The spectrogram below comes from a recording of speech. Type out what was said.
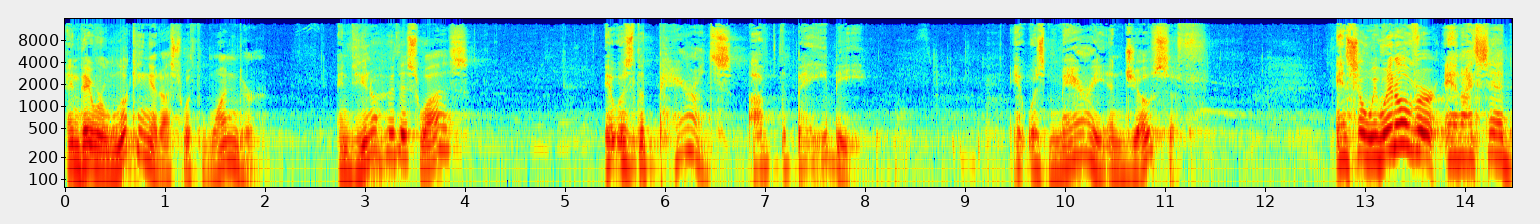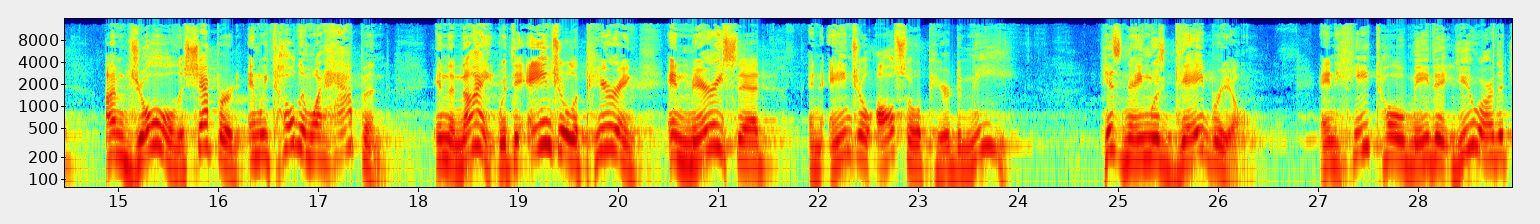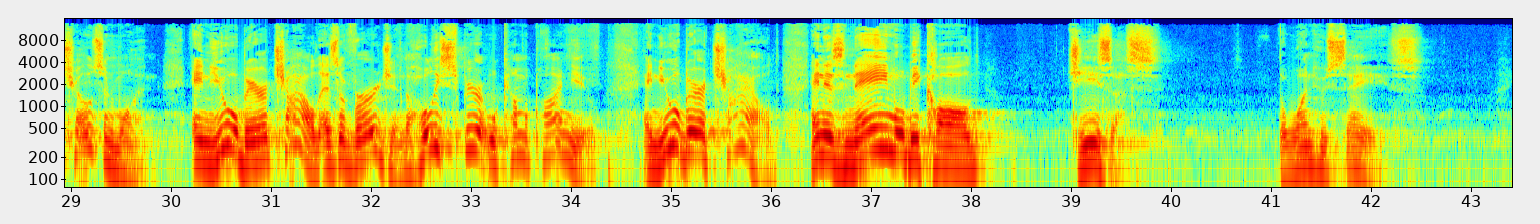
And they were looking at us with wonder. And do you know who this was? It was the parents of the baby. It was Mary and Joseph. And so we went over and I said, I'm Joel, the shepherd. And we told them what happened in the night with the angel appearing. And Mary said, An angel also appeared to me. His name was Gabriel. And he told me that you are the chosen one and you will bear a child as a virgin. The Holy Spirit will come upon you, and you will bear a child, and his name will be called Jesus, the one who saves.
